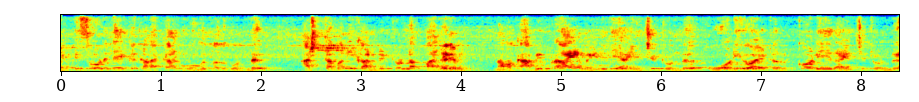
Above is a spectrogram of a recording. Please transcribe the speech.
എപ്പിസോഡിലേക്ക് കടക്കാൻ പോകുന്നത് കൊണ്ട് അഷ്ടപതി കണ്ടിട്ടുള്ള പലരും നമുക്ക് അഭിപ്രായം എഴുതി അയച്ചിട്ടുണ്ട് ഓഡിയോ ആയിട്ട് റെക്കോർഡ് ചെയ്ത് അയച്ചിട്ടുണ്ട്.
